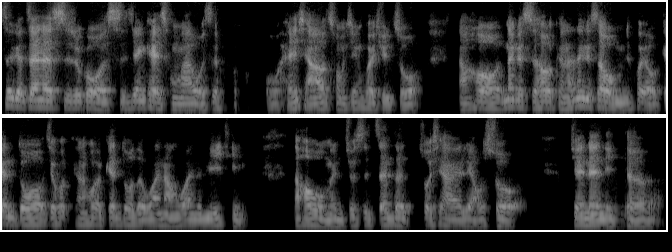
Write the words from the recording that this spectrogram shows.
这个真的是，如果我时间可以重来，我是我很想要重新回去做。然后那个时候，可能那个时候我们会有更多，就会可能会有更多的 one on one 的 meeting。然后我们就是真的坐下来聊说，Jenna，你的，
